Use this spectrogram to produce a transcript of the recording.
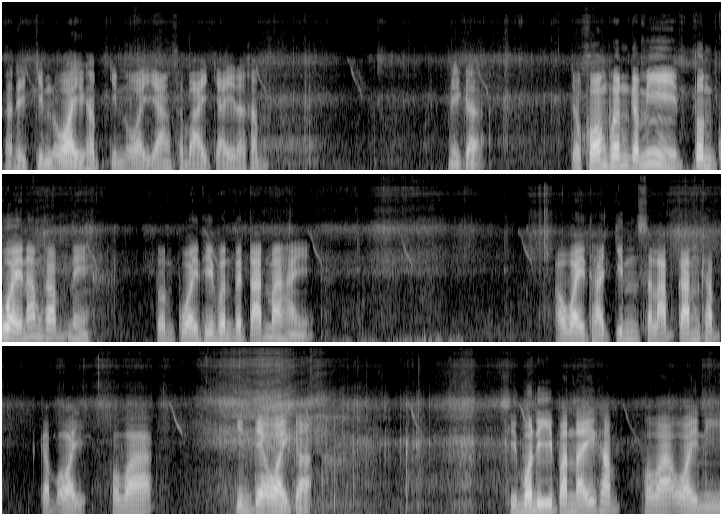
ก็ได้กินอ้อยครับ กินอ้อยย่างสบายใจแล้วครับ นี่ก็เจ้าของเพิ่นก็มีต้นกล้วยน้ำครับ นี่ต้นกล้วยที่เพิ่นไปตัดมาให้เอาไว้ถ้ากินสลับกันครับ กับอ้อย เพราะว่ากินแต่อ้อยกะสีบดีปันไดครับ เพราะว่าอ้อยนี่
